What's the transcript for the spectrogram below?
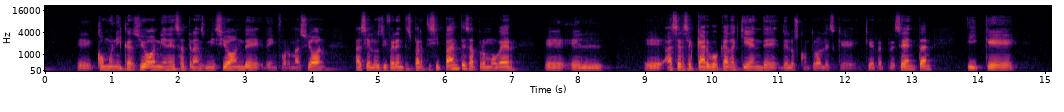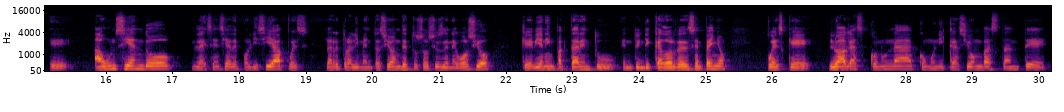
comunicación y en esa transmisión de, de, información hacia los diferentes participantes, a promover eh, el eh, hacerse cargo cada quien de, los controles que, representan y que eh, aún siendo la esencia de policía, pues la retroalimentación de tus socios de negocio que viene a impactar en tu, en tu indicador de desempeño, pues que lo hagas con una comunicación bastante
